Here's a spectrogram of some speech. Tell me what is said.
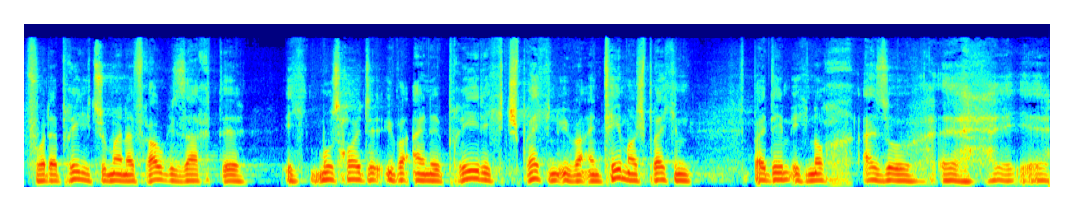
vor der Predigt zu meiner Frau gesagt, äh, ich muss heute über eine Predigt sprechen, über ein Thema sprechen, bei dem ich noch, also, äh, äh,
